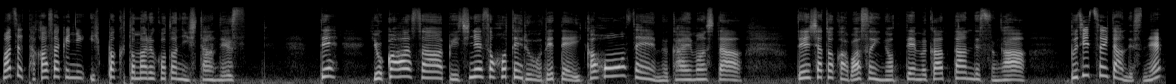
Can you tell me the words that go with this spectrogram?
まず高崎に一泊泊まることにしたんです。で、翌朝ビジネスホテルを出て伊香保温泉へ向かいました。電車とかバスに乗って向かったんですが、無事着いたんですね。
